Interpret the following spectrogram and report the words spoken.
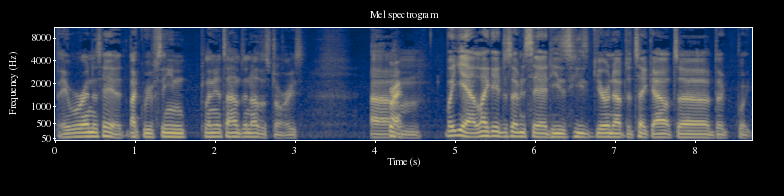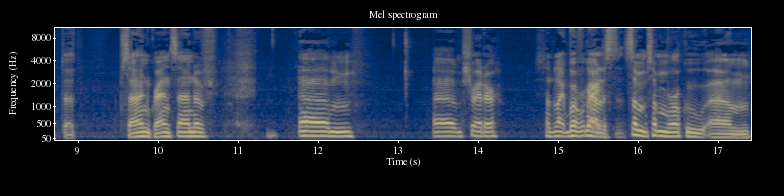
they were in his head, like we've seen plenty of times in other stories. right. But yeah, like Age of Seventy said, he's he's gearing up to take out uh, the the son, grandson of um um Shredder, something like. But regardless, some some Roku um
